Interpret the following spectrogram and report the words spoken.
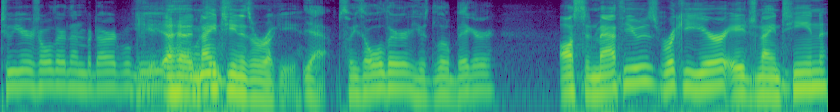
two years older than Bedard will be. Uh, 19 is a rookie. Yeah, so he's older. He was a little bigger. Austin Matthews, rookie year, age 19,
